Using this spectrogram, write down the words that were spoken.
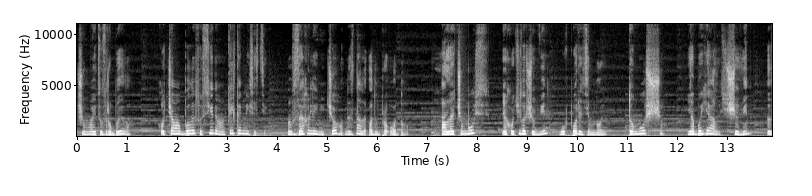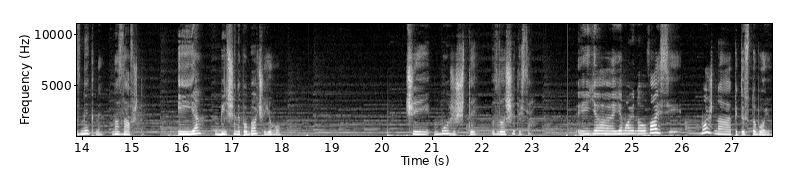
чому я це зробила. Хоча ми були сусідами кілька місяців, ми взагалі нічого не знали один про одного. Але чомусь Я хотіла, щоб він був поряд зі мною, тому що я боялась, що він зникне назавжди, і я більше не побачу його. Чи можеш ти залишитися? Я, я маю на увазі, можна піти з тобою?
